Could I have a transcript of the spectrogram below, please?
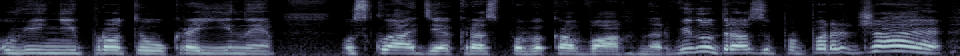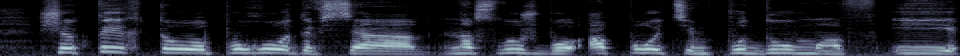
у війні проти України у складі якраз ПВК Вагнер. Він одразу попереджає, що тих, хто погодився на службу, а потім подумав і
